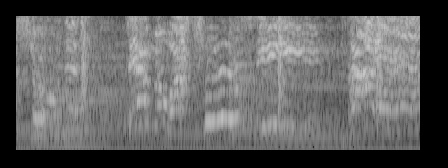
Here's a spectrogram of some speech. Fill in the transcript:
My shoulders. Tell me what you see. 'Cause I am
